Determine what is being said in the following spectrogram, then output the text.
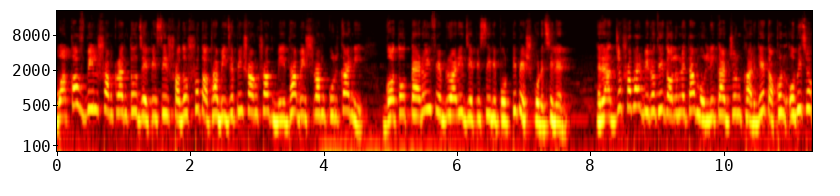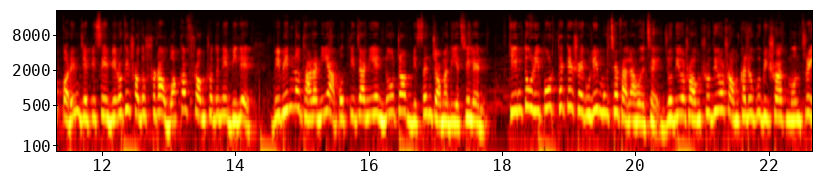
ওয়াকফ বিল সংক্রান্ত জেপিসির সদস্য তথা বিজেপি সাংসদ মেধা বিশ্রাম কুলকার্নি গত তেরোই ফেব্রুয়ারি জেপিসি রিপোর্টটি পেশ করেছিলেন। রাজ্যসভার বিরোধী দলনেতা মল্লিকার্জুন খার্গে তখন অভিযোগ করেন, জেপিসির বিরোধী সদস্যরা ওয়াকফ সংশোধনী বিলের বিভিন্ন ধারা নিয়ে আপত্তি জানিয়ে নোট অফ ডিসেন্ট জমা দিয়েছিলেন। কিন্তু রিপোর্ট থেকে সেগুলি মুছে ফেলা হয়েছে। যদিও সংসদীয় সংখ্যালঘু বিষয়ক মন্ত্রী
